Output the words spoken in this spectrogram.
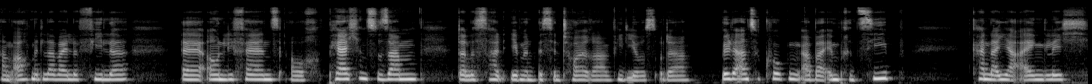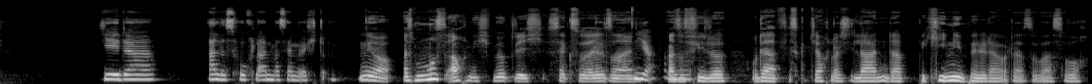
haben auch mittlerweile viele äh, OnlyFans, auch Pärchen zusammen, dann ist es halt eben ein bisschen teurer, Videos oder Bilder anzugucken, aber im Prinzip kann da ja eigentlich jeder alles hochladen, was er möchte. Ja, es muss auch nicht wirklich sexuell sein. Ja, Also also- viele, oder es gibt ja auch Leute, die laden da Bikini-Bilder oder sowas hoch.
